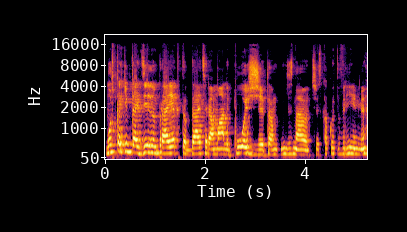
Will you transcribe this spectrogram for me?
Может, каким-то отдельным проектом дать романы позже, там, не знаю, через какое-то время.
